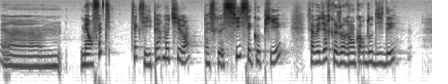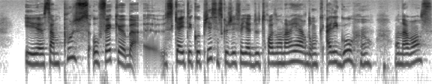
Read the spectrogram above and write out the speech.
mais en fait sais que c'est hyper motivant parce que si c'est copié, ça veut dire que j'aurai encore d'autres idées. Et euh, ça me pousse au fait que bah, euh, ce qui a été copié, c'est ce que j'ai fait il y a 2-3 ans en arrière. Donc, allez, go, hein, on avance.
